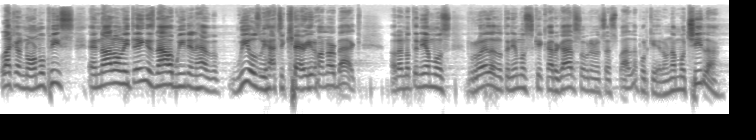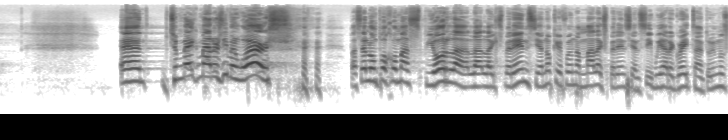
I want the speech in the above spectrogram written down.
like a normal piece. And not only thing is now we didn't have wheels, we had to carry it on our back. Ahora no teníamos ruedas, lo teníamos que cargar sobre nuestra espalda porque era una mochila. And to make matters even worse, para hacerlo un poco más peor la, la, la, experiencia, no que fue una mala experiencia en sí, we had a great time, tuvimos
